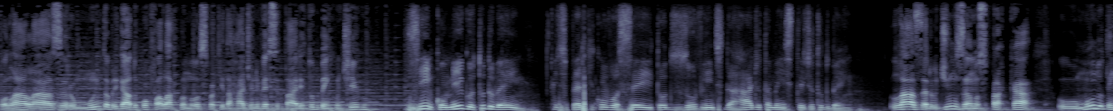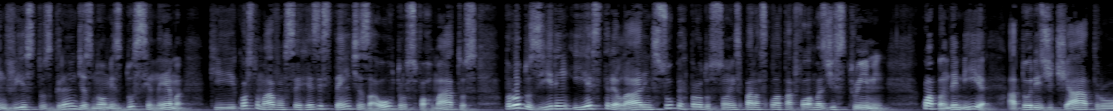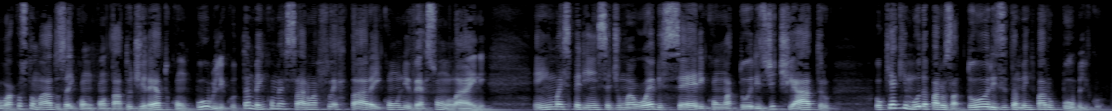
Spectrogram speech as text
Olá, Lázaro, muito obrigado por falar conosco aqui da Rádio Universitária. Tudo bem contigo? Sim, comigo tudo bem. Espero que com você e todos os ouvintes da rádio também esteja tudo bem. Lázaro, de uns anos para cá, o mundo tem visto os grandes nomes do cinema que costumavam ser resistentes a outros formatos produzirem e estrelarem superproduções para as plataformas de streaming. Com a pandemia, atores de teatro, acostumados aí com um contato direto com o público, também começaram a flertar aí com o universo online em uma experiência de uma websérie com atores de teatro, o que é que muda para os atores e também para o público?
